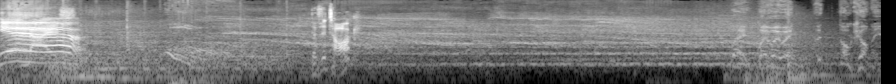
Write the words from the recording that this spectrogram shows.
Yeah! Does it talk? Wait, wait, wait, wait. Don't kill me.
